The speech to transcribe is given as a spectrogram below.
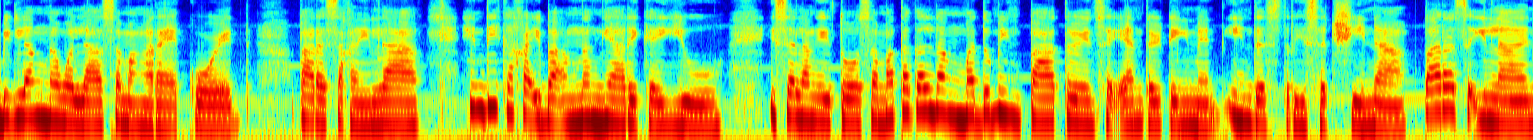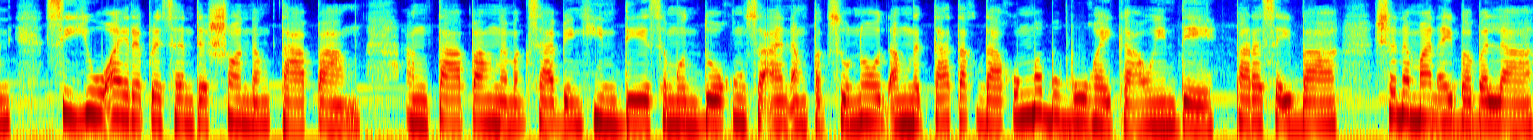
biglang nawala sa mga record. Para sa kanila, hindi kakaiba ang nangyari kay Yu. Isa lang ito sa matagal ng maduming pattern sa entertainment industry sa China. Para sa ilan, si Yu ay representasyon ng tapang. Ang tapang na magsabing hindi sa mundo kung saan ang pagsunod ang nagtatakda kung mabubuhay ka o hindi. Para sa iba, siya naman ay babala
